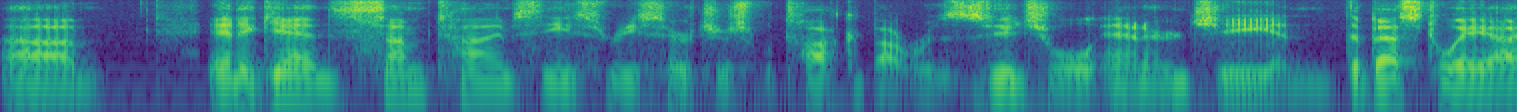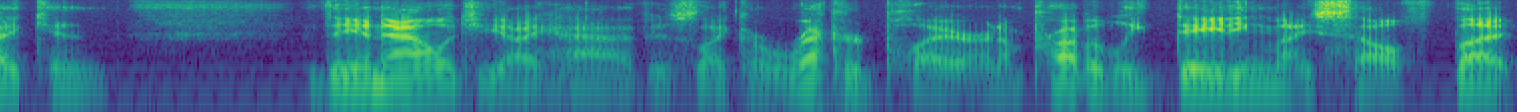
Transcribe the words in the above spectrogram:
Um, and again, sometimes these researchers will talk about residual energy, and the best way I can the analogy I have is like a record player, and I'm probably dating myself, but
